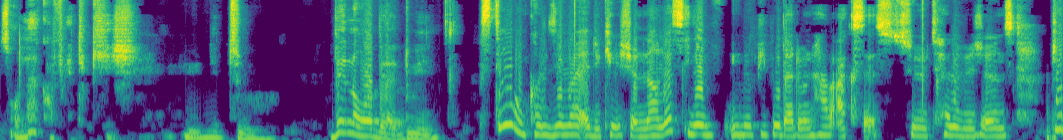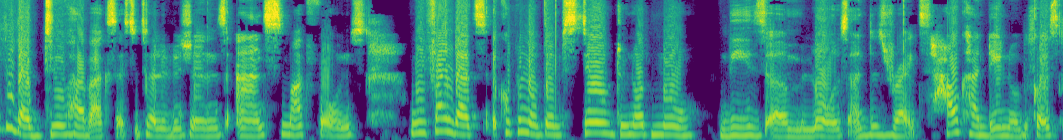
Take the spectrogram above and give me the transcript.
So lack of education. You need to. They know what they are doing. Still on consumer education. Now let's leave, you know, people that don't have access to televisions, people that do have access to televisions and smartphones. We find that a couple of them still do not know these um, laws and these rights. How can they know? Because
